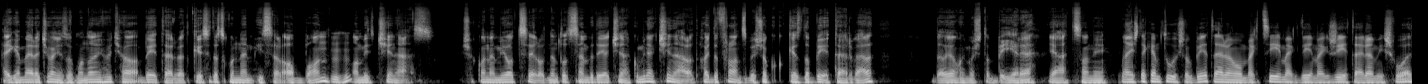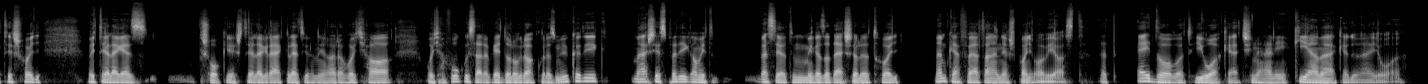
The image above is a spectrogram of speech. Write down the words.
Hát igen, mert csak annyit mondani, hogy ha B-tervet készítesz, akkor nem hiszel abban, uh-huh. amit csinálsz. És akkor nem jó a célod, nem tudsz szenvedélyet csinálni, akkor minek csinálod? Hagyd a francba, és akkor kezd a B-tervel, de olyan, hogy most a B-re játszani. Na és nekem túl sok b van, meg C, meg D, meg Z tervem is volt, és hogy, hogy tényleg ez sok, és tényleg rá kellett jönni arra, hogyha, hogyha fókuszálok egy dologra, akkor az működik. Másrészt pedig, amit beszéltünk még az adás előtt, hogy nem kell feltalálni a spanyol viaszt. Tehát egy dolgot jól kell csinálni, kiemelkedően jól.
